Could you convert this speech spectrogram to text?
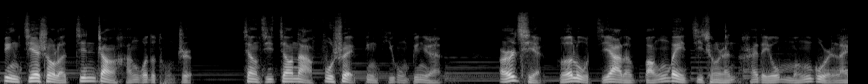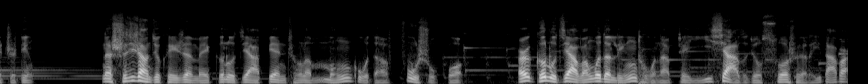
并接受了金帐汗国的统治，向其交纳赋税并提供兵员。而且，格鲁吉亚的王位继承人还得由蒙古人来指定。那实际上就可以认为，格鲁吉亚变成了蒙古的附属国，而格鲁吉亚王国的领土呢，这一下子就缩水了一大半。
